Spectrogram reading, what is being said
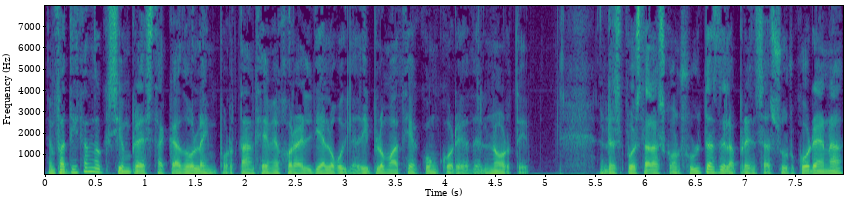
enfatizando que siempre ha destacado la importancia de mejorar el diálogo y la diplomacia con Corea del Norte. En respuesta a las consultas de la prensa surcoreana,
